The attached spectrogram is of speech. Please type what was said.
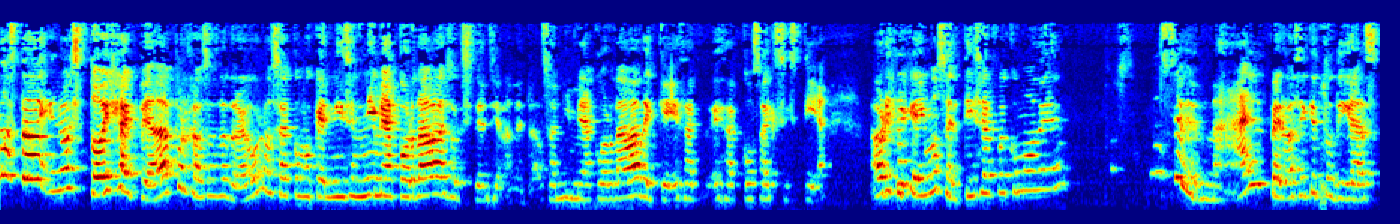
no estoy, no estoy hypeada por House of the Dragon, o sea, como que ni, ni me acordaba de su existencia, la neta, o sea, ni me acordaba de que esa, esa cosa existía. Ahorita que vimos el teaser fue como de, pues, no se ve mal, pero así que tú digas,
